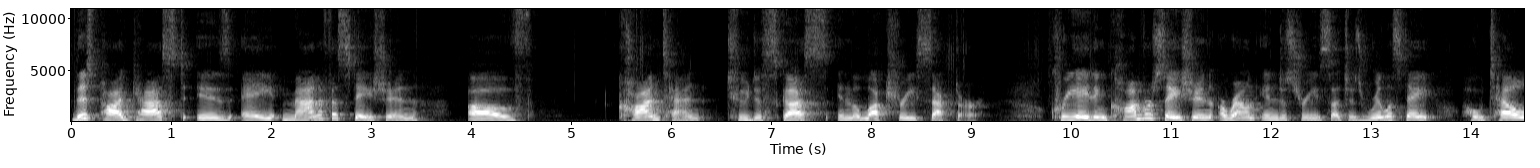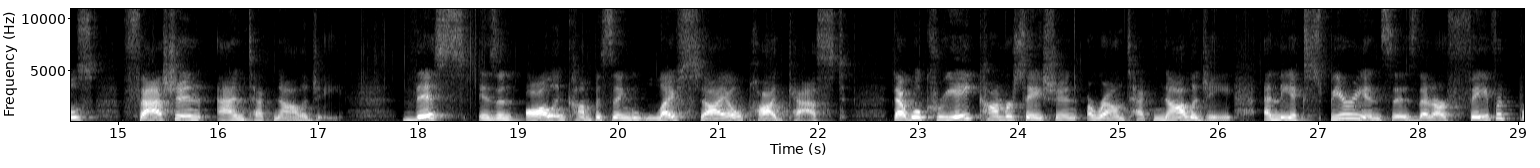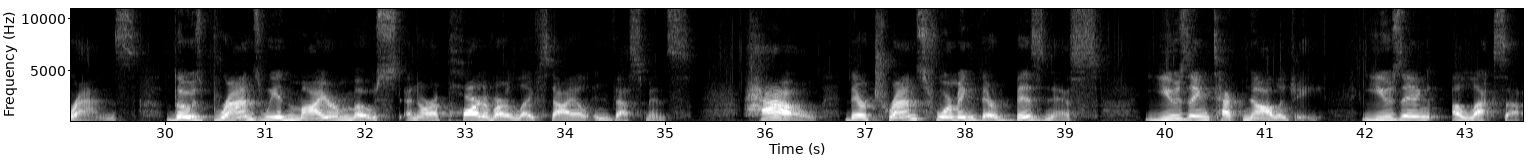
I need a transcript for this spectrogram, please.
This podcast is a manifestation of content to discuss in the luxury sector, creating conversation around industries such as real estate, hotels, fashion, and technology. This is an all encompassing lifestyle podcast that will create conversation around technology and the experiences that our favorite brands, those brands we admire most and are a part of our lifestyle investments, how they're transforming their business using technology, using Alexa,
